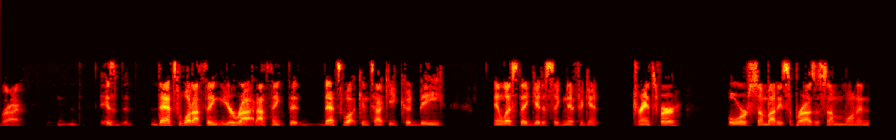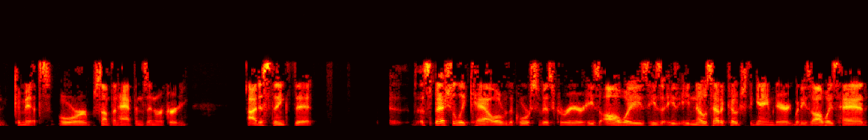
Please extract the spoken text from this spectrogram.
right, Is that's what I think. You're right. I think that that's what Kentucky could be, unless they get a significant transfer, or somebody surprises someone and commits, or something happens in recruiting. I just think that especially Cal over the course of his career, he's always he's he, knows how to coach the game, Derek, but he's always had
